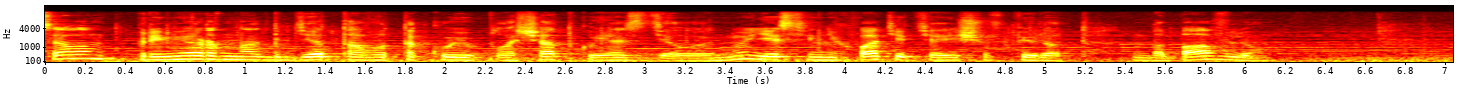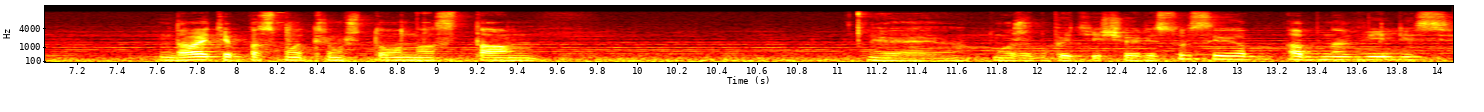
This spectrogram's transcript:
Целом примерно где-то вот такую площадку я сделаю. Ну, если не хватит, я еще вперед добавлю. Давайте посмотрим, что у нас там. Э, может быть, еще ресурсы обновились.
